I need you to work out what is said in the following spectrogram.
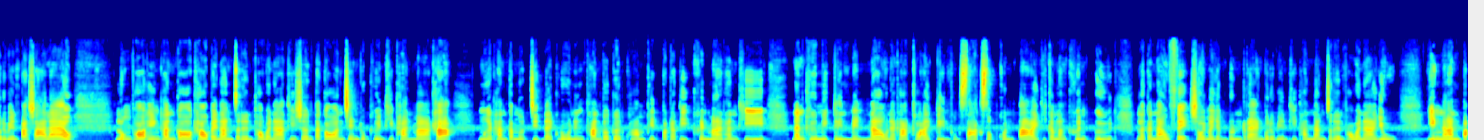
บริเวณป่าช้าแล้วหลวงพ่อเองท่านก็เข้าไปนั่งเจริญภาวนาที่เชิงตะกอนเช่นทุกคืนที่ผ่านมาค่ะ เมื่อท่านกำหนดจิตได้ครู่หนึ่งท่านก็เกิดความผิดปกติขึ้นมาทันที นั่นคือมีกลิ่นเหม็นเน่านะคะ คล้ายกลิ่นของซากศพคนตายที่กำลังขึ้นอืด แล้วก็เน่าเฟะโชยมาอย่างรุนแรงบริเวณที่ท่านนั่งเจริญภาวนาอยู่ ยิ่งนานไป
